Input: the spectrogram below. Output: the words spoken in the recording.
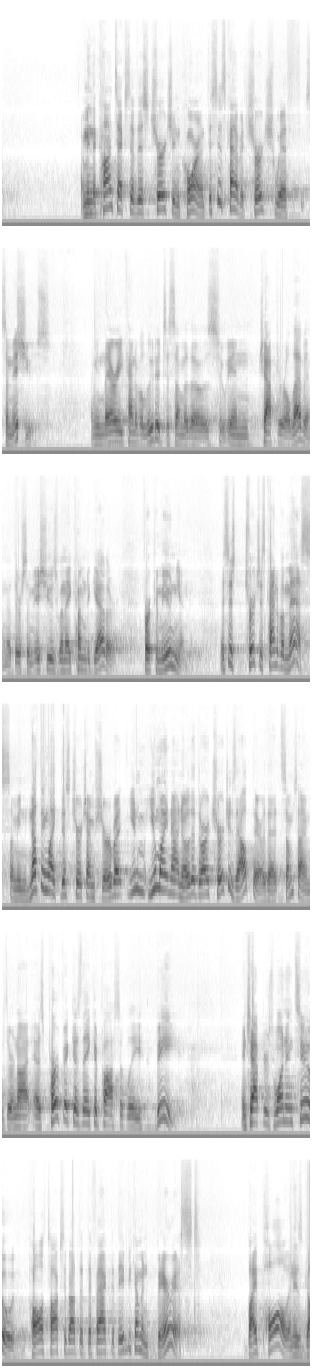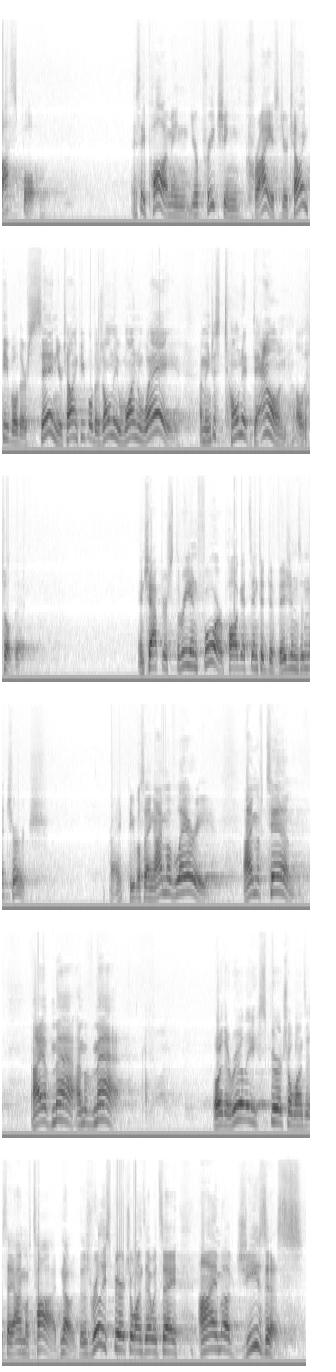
I mean, the context of this church in Corinth, this is kind of a church with some issues. I mean, Larry kind of alluded to some of those in chapter 11, that there's some issues when they come together for communion. This is, church is kind of a mess. I mean, nothing like this church, I'm sure, but you, you might not know that there are churches out there that sometimes they're not as perfect as they could possibly be. In chapters 1 and 2, Paul talks about that the fact that they've become embarrassed by Paul and his gospel. They say, Paul, I mean, you're preaching Christ. You're telling people there's sin. You're telling people there's only one way. I mean, just tone it down a little bit. In chapters 3 and 4, Paul gets into divisions in the church. Right? People saying, I'm of Larry. I'm of Tim. I have Matt. I'm of Matt. Or the really spiritual ones that say, I'm of Todd. No, there's really spiritual ones that would say, I'm of Jesus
